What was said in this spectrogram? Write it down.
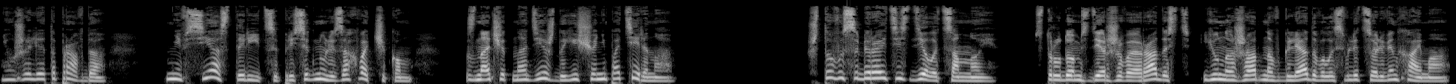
Неужели это правда? Не все астерийцы присягнули захватчикам — Значит, надежда еще не потеряна. «Что вы собираетесь делать со мной?» С трудом сдерживая радость, Юна жадно вглядывалась в лицо Левенхайма.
